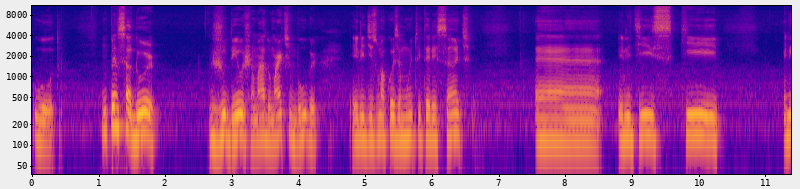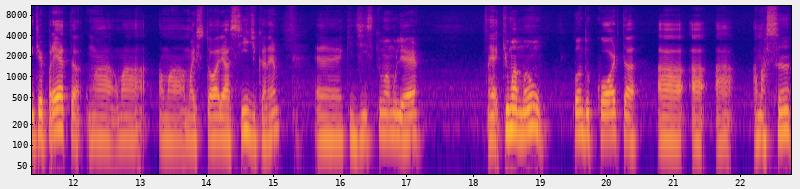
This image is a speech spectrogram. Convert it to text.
o outro. Um pensador judeu chamado Martin Buber, ele diz uma coisa muito interessante. É, ele diz que ele interpreta uma, uma, uma, uma história assídica, né? É, que diz que uma mulher, é, que uma mão, quando corta a, a, a, a maçã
